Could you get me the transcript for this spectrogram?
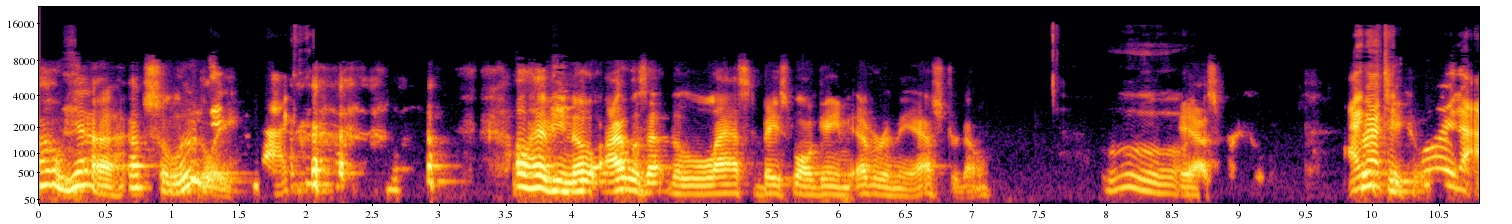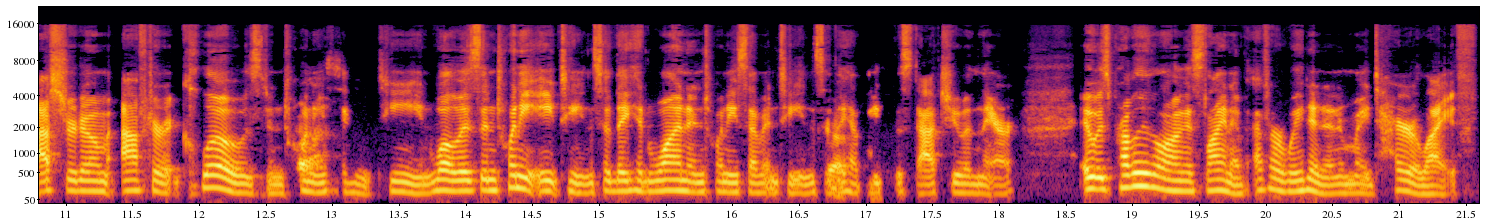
Oh yeah, absolutely. I'll have you know, I was at the last baseball game ever in the Astrodome. Ooh. Yeah, it's pretty cool. I got to tour the Astrodome after it closed in 2017. Well, it was in 2018, so they had won in 2017, so yeah. they had like the statue in there. It was probably the longest line I've ever waited in in my entire life.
